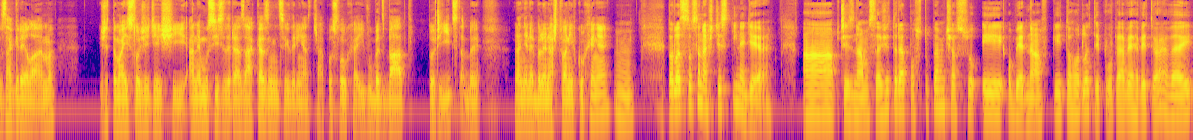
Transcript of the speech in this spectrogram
za grillem, že to mají složitější a nemusí se teda zákazníci, kteří nás třeba poslouchají, vůbec bát to říct, aby na ně nebyli naštvaný v kuchyně? Hmm. Tohle to se naštěstí neděje. A přiznám se, že teda postupem času i objednávky tohohle typu, právě Heavy Away,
